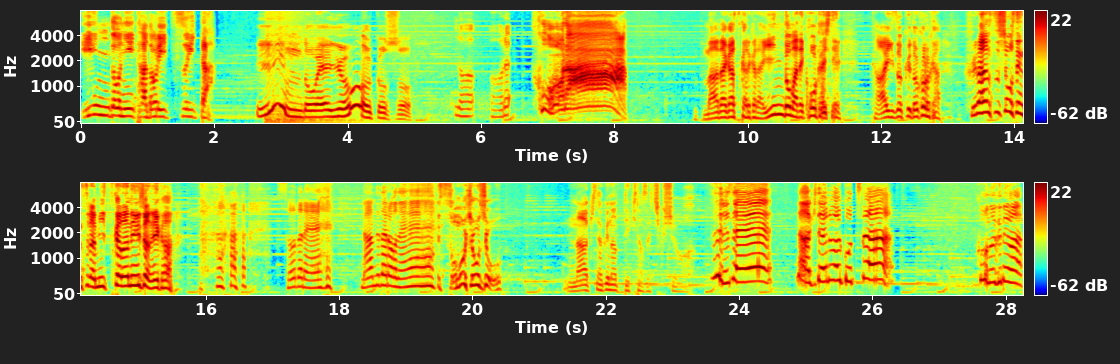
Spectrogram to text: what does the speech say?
インドにたどり着いた。インドへようこそ。ああれ？こらマダガスカルからインドまで航海して海賊どころかフランス商船すら見つからねえじゃねえか! そうだね。なんでだろうね。その表情泣きたくなってきたぜ畜生。うるせえ。泣きたいのはこっちだ。この船は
